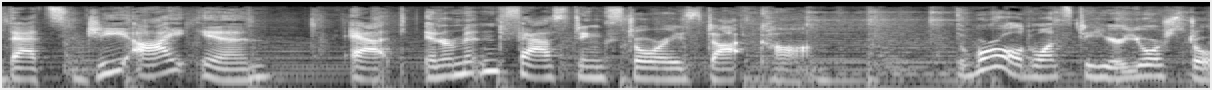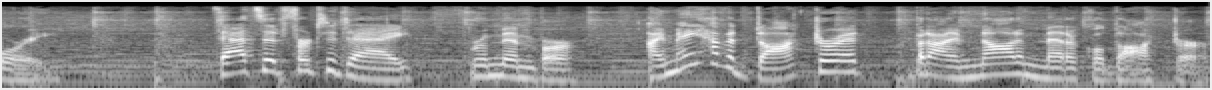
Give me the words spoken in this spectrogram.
That's G I N at intermittentfastingstories.com. The world wants to hear your story. That's it for today. Remember, I may have a doctorate, but I'm not a medical doctor.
